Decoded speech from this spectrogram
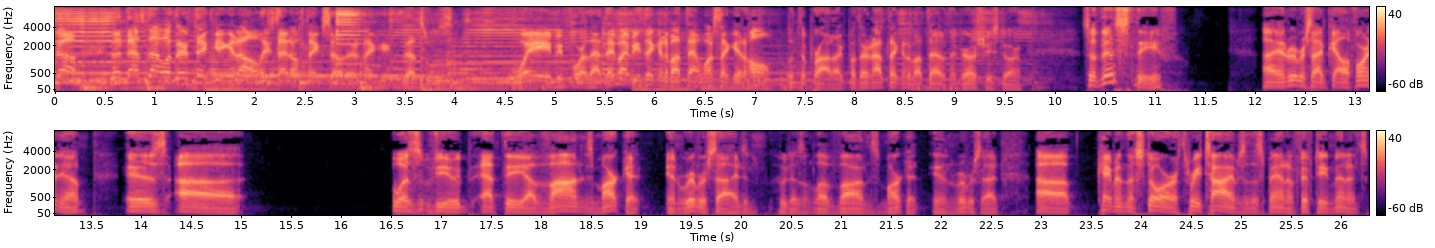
no, but that's not what they're thinking at all. At least I don't think so. They're thinking that was way before that. They might be thinking about that once they get home with the product, but they're not thinking about that in the grocery store. So this thief uh, in Riverside, California, is uh, was viewed at the uh, Vons Market in Riverside. Who doesn't love Vons Market in Riverside? Came in the store three times in the span of 15 minutes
